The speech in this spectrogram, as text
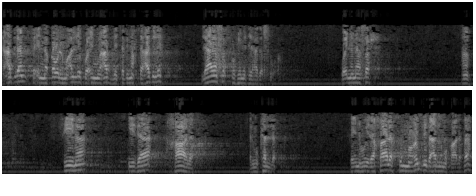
عدلا فإن قول المؤلف وإن يعذب فبمحض عدله لا يصح في مثل هذا الصورة. وإنما يصح فيما إذا خالف المكلف. فإنه إذا خالف ثم عذب على المخالفة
